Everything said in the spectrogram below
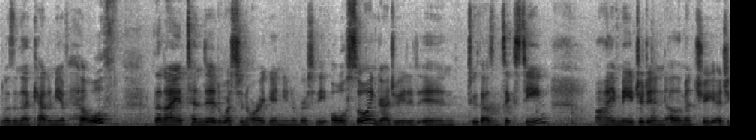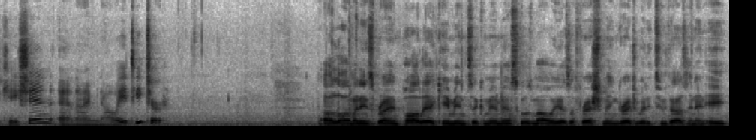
was in the Academy of Health. Then I attended Western Oregon University also and graduated in 2016. I majored in elementary education and I'm now a teacher. Aloha, my name is Brian Pauley. I came into Kamehameha Schools Maui as a freshman, graduated 2008.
